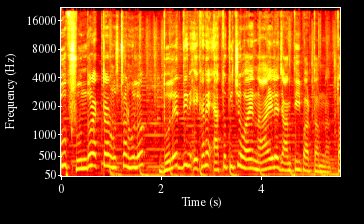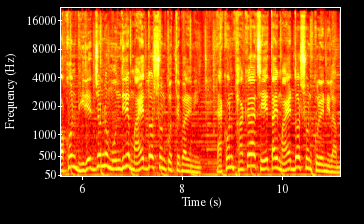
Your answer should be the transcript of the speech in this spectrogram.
খুব সুন্দর একটা অনুষ্ঠান হলো। দোলের দিন এখানে এত কিছু হয়, না এলে জানতেই পারতাম না। তখন ভিড়ের জন্য মন্দিরে মায়ের দর্শন করতে পারিনি। এখন ফাঁকা আছে, তাই মায়ের দর্শন করে নিলাম।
